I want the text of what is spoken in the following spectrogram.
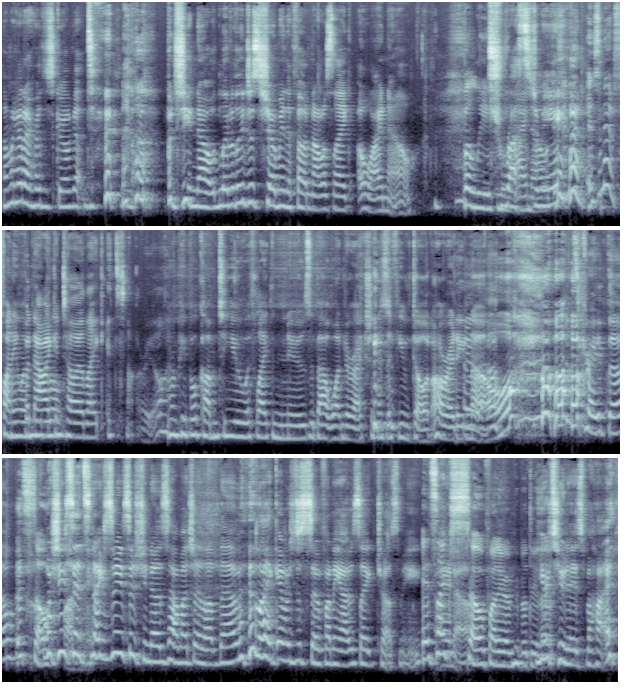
"Oh my god, I heard this girl got." but she no, literally just showed me the phone and I was like, "Oh, I know." Believe Trust me, me. Isn't it, isn't it funny when But now I can tell her like it's not real. when people come to you with like news about One Direction as if you don't already know. It's great though. It's so Well, she funny. sits next to me, so she knows how much I love them. like it was just so funny. I was like, "Trust me." It's like so funny when people do that. You're that. two days behind.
